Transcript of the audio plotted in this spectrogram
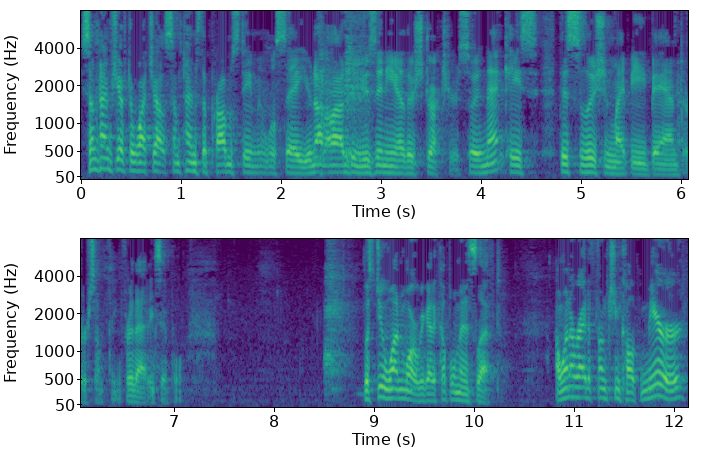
Sometimes you have to watch out. Sometimes the problem statement will say you're not allowed to use any other structures. So in that case, this solution might be banned or something for that example. Let's do one more. We've got a couple minutes left. I want to write a function called mirror.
